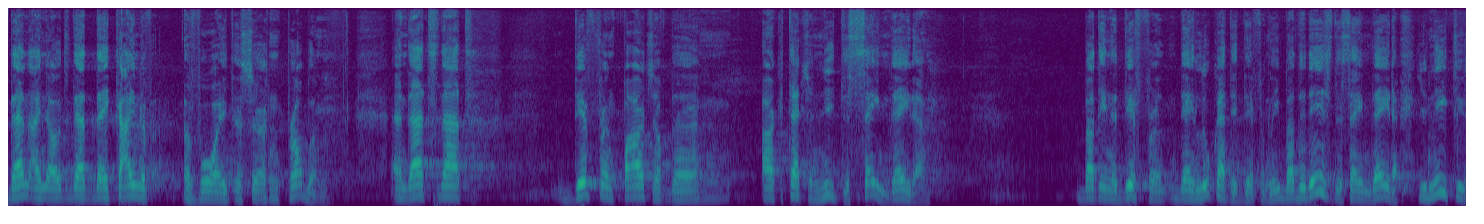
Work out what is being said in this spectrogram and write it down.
then I noticed that they kind of avoid a certain problem. And that's that different parts of the architecture need the same data, but in a different, they look at it differently, but it is the same data. You need to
